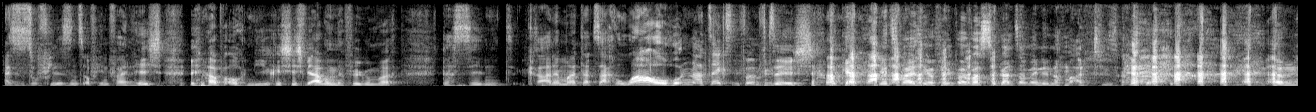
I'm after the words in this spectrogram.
also so viele sind es auf jeden Fall nicht. Ich habe auch nie richtig Werbung dafür gemacht. Das sind gerade mal Tatsache, wow, 156. okay, jetzt weiß ich auf jeden Fall, was du ganz am Ende nochmal anteasern könntest. ähm,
